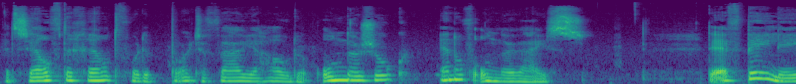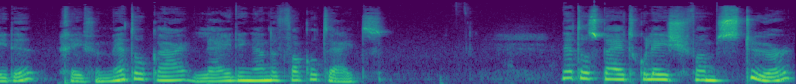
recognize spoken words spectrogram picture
Hetzelfde geldt voor de portefeuillehouder onderzoek en of onderwijs. De FB-leden geven met elkaar leiding aan de faculteit. Net als bij het college van bestuur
